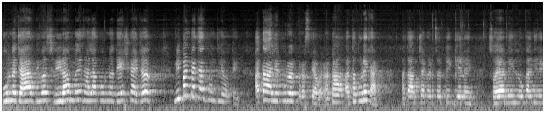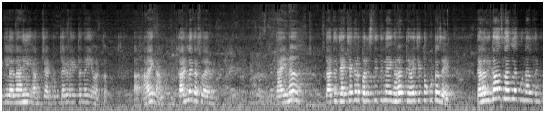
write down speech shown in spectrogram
पूर्ण चार दिवस श्रीराममय झाला पूर्ण देश काय जग? मी पण त्याच्यात गुंतले होते. आता आले पुरत रस्त्यावर. आता आता पुढे काय? आता आमच्याकडचं पीक गेलंय. सोयाबीन लोकांनी विकलं नाही. आमच्या तुमच्याकडे इथं नाही वाटतं. आहे का? काढलं का सोयाबीन? नाही ना? तर आता ज्याच्याकडे परिस्थिती नाही घरात ठेवायची तो कुठं जाईल त्याला विकावंच लागलं कुणाला तरी.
